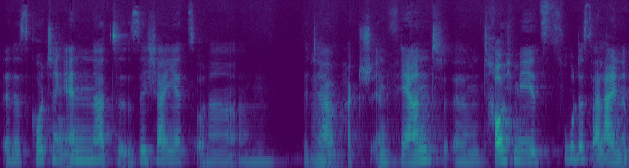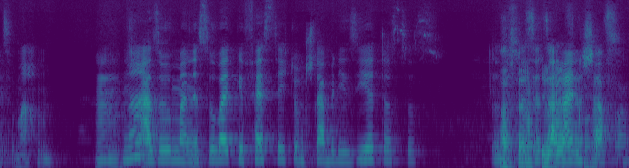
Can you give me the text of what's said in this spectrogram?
äh, das Coaching ändert sich ja jetzt oder ähm, wird mhm. ja praktisch entfernt, ähm, traue ich mir jetzt zu, das alleine zu machen. Mhm. Ne? Also man ist so weit gefestigt und stabilisiert, dass, das, dass Hast ich das jetzt alleine schaffe.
